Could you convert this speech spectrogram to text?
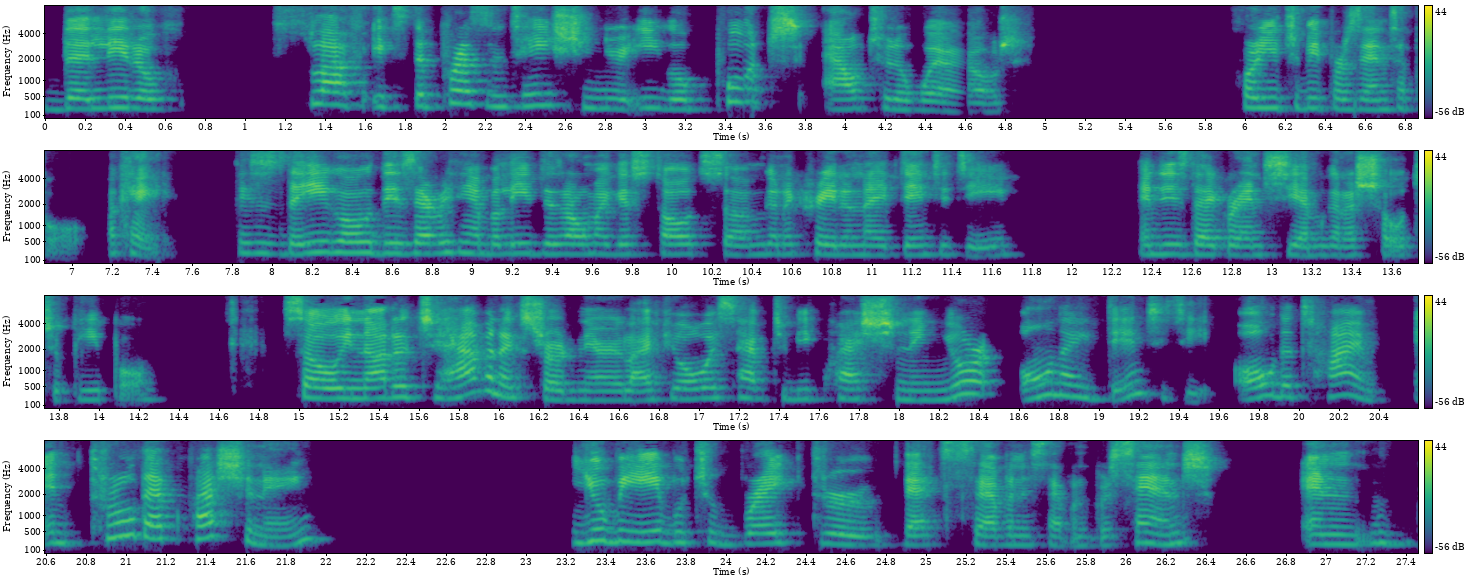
the little fluff, it's the presentation your ego puts out to the world for you to be presentable. Okay, this is the ego, this is everything I believe, these are all my gestalts. So I'm going to create an identity. And this identity I'm going to show to people. So, in order to have an extraordinary life, you always have to be questioning your own identity all the time. And through that questioning, you'll be able to break through that 77% and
